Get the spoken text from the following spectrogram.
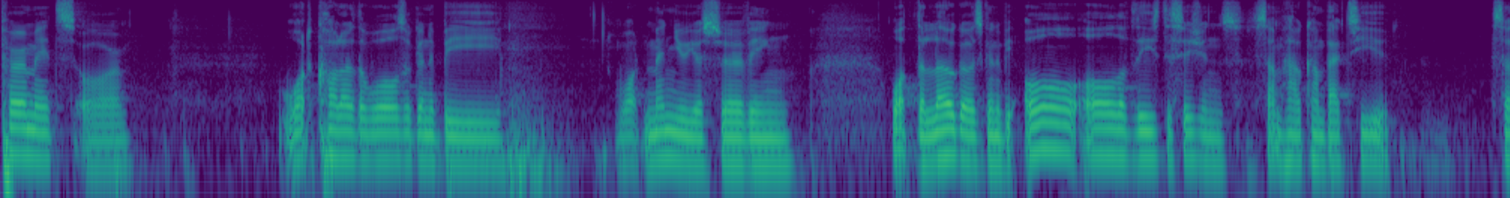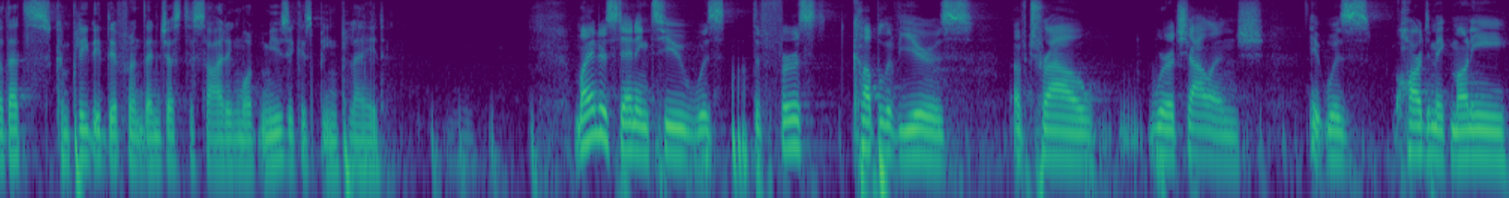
permits or what color the walls are going to be, what menu you're serving, what the logo is going to be, all, all of these decisions somehow come back to you. So that's completely different than just deciding what music is being played. My understanding too was the first couple of years of Trouw were a challenge. It was hard to make money.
